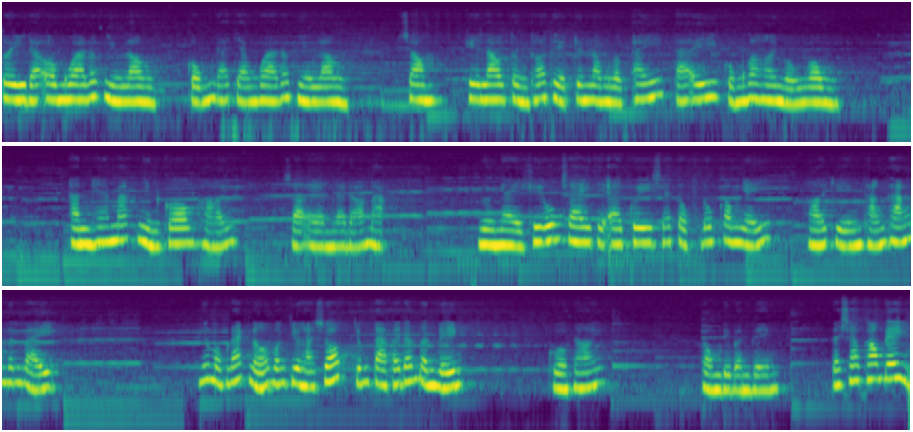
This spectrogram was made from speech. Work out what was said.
Tuy đã ôm qua rất nhiều lần, cũng đã chạm qua rất nhiều lần. Xong, khi lau từng thớ thịt trên lòng ngực ấy, tả ý cũng có hơi ngượng ngùng. Anh hé mắt nhìn cô, hỏi, sao em lại đỏ mặt? Người này khi uống say thì IQ sẽ tục đúng không nhỉ? Hỏi chuyện thẳng thắn đến vậy. Nếu một lát nữa vẫn chưa hạ sốt, chúng ta phải đến bệnh viện. Cô nói, không đi bệnh viện. Tại sao không đi?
